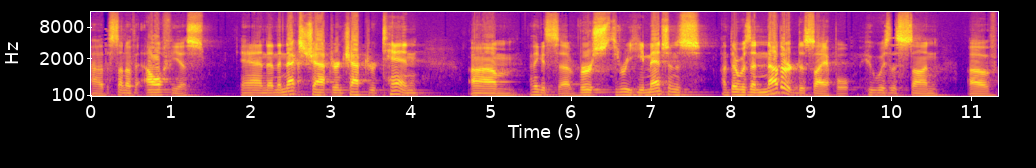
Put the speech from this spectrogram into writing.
uh, the son of Alphaeus. And in the next chapter, in chapter 10, um, I think it's uh, verse 3, he mentions uh, there was another disciple who was the son of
